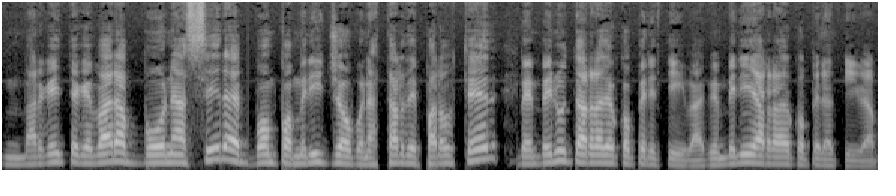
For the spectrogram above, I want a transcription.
Margarita Guevara, buonasera e buon pomeriggio, buenas tardes para usted. Benvenuta a Radio Cooperativa, bienvenida a Radio Cooperativa.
